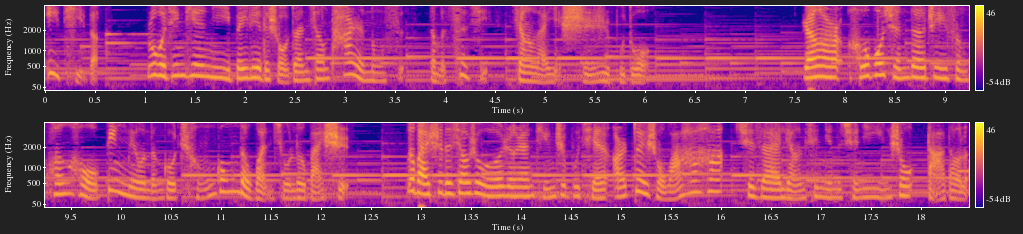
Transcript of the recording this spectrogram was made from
一体的。如果今天你以卑劣的手段将他人弄死，那么自己将来也时日不多。然而，何伯权的这一份宽厚，并没有能够成功的挽救乐百氏。乐百氏的销售额仍然停滞不前，而对手娃哈哈却在两千年的全年营收达到了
